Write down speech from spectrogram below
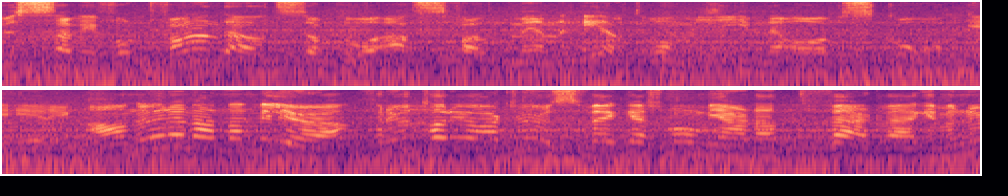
Susar vi fortfarande alltså på asfalt men helt omgivna av skog, Erik. Ja, nu är det en annan miljö. Förut har det ju varit husväggar som omgärdat färdvägen, men nu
